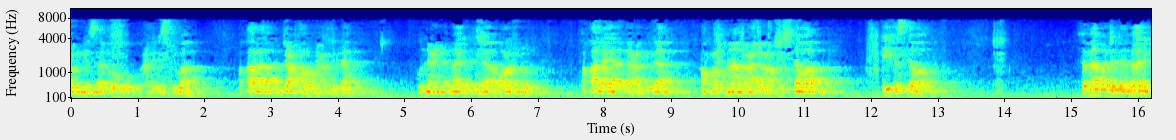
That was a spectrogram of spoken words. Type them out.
رجل يسأله عن الاستواء فقال جعفر بن عبد الله كنا عند مالك فجاءه رجل فقال يا أبا عبد الله الرحمن على العرش استوى كيف استوى؟ فما وجد مالك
